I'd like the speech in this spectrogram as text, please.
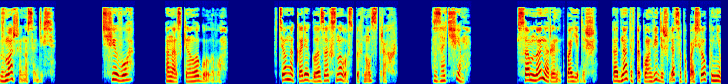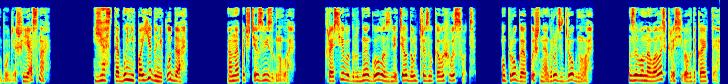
В машину садись. Чего? Она вскинула голову. В темно-карих глазах снова вспыхнул страх. «Зачем?» «Со мной на рынок поедешь. Одна ты в таком виде шляться по поселку не будешь, ясно?» «Я с тобой не поеду никуда!» Она почти взвизгнула. Красивый грудной голос взлетел до ультразвуковых высот. Упругая пышная грудь вздрогнула. Заволновалась красиво в декольте.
